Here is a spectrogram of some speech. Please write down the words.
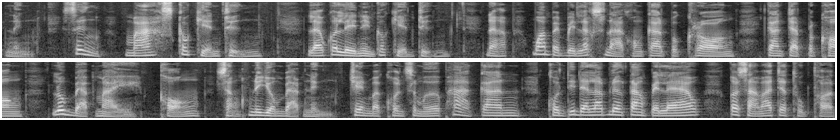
1871 ซึ่งมาร์กซ์ก็เขียนถึง แล้วก็เลนินก็เขียนถึงนะครับว่าไปเป็นลักษณะของการปกครอง การจัดปกครองรูปแบบใหม่ ของสังคมนิยมแบบหนึ่ง เช่นว่าคนเสมอภาคกัน คนที่ได้รับเลือกตั้งไปแล้ว ก็สามารถจะถูกถอน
